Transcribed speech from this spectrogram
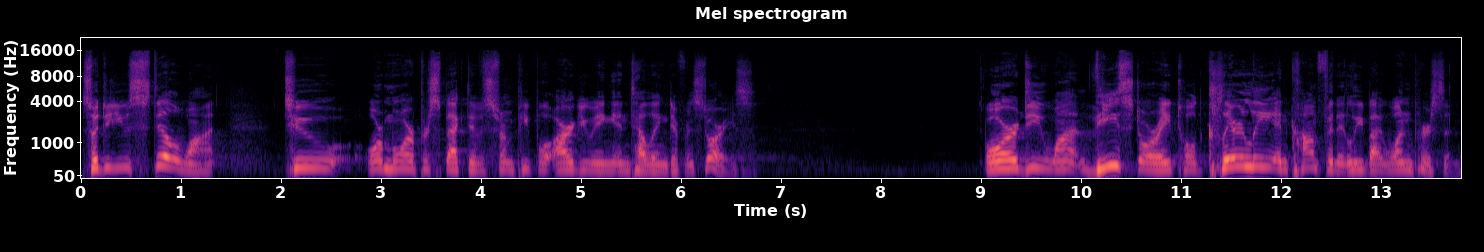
So, do you still want two or more perspectives from people arguing and telling different stories? Or do you want the story told clearly and confidently by one person?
